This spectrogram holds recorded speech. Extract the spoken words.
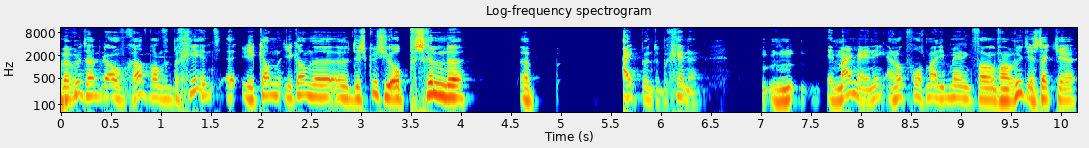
Met Ruud heb ik het over gehad, want het begint... eh, Je kan, je kan de eh, discussie op verschillende eh, eikpunten beginnen. In mijn mening, en ook volgens mij die mening van, van Ruud, is dat je...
